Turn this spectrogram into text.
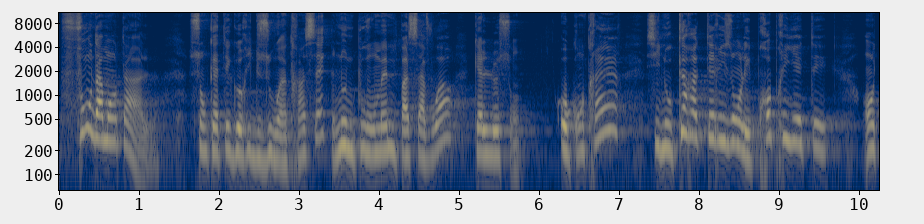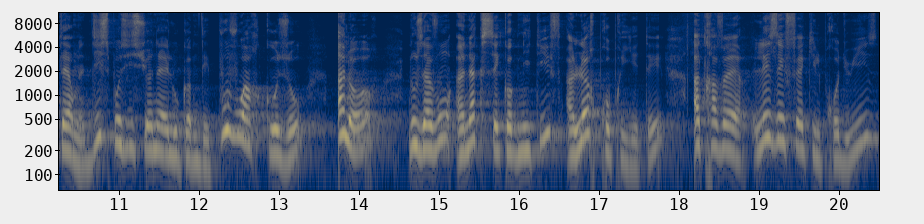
fondamentales sont catégoriques ou intrinsèques, nous ne pouvons même pas savoir qu'elles le sont. Au contraire, si nous caractérisons les propriétés en termes dispositionnels ou comme des pouvoirs causaux, alors nous avons un accès cognitif à leurs propriétés à travers les effets qu'ils produisent,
